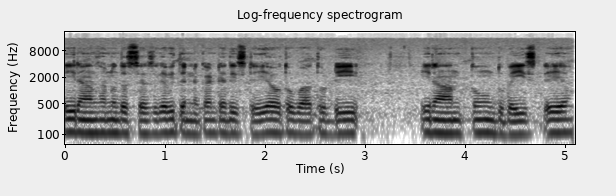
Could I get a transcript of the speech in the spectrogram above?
ਤੇ ਈਰਾਨ ਸਾਨੂੰ ਦੱਸਿਆ ਸੀਗਾ ਵੀ 3 ਘੰਟਿਆਂ ਦੀ ਸਟੇ ਆ, ਉਹ ਤੋਂ ਬਾਅਦ ਤੁਹਾਡੀ ਈਰਾਨ ਤੋਂ ਦੁਬਈ ਸਟੇ ਆ।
